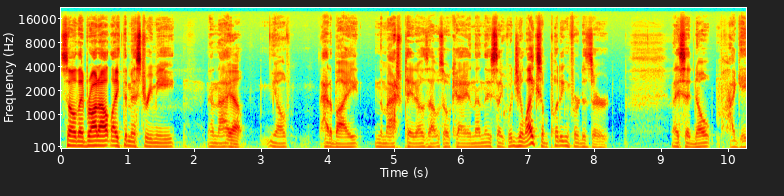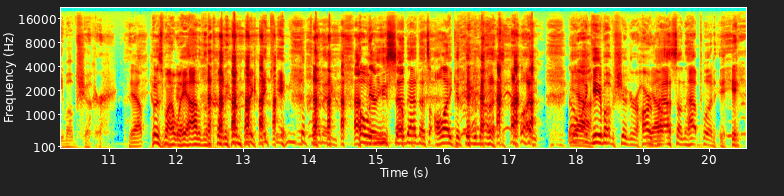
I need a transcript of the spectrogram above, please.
So they brought out like the mystery meat, and I, Yeah. you know, had a bite and the mashed potatoes. That was okay. And then they said, "Would you like some pudding for dessert?" And I said, "Nope. I gave up sugar." Yep. It was my way out of the pudding. I'm like, I can't eat the pudding. Oh, when you you said that, that's all I could think about. Is how I, no, I gave up sugar. Hard Yep. pass on that pudding.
